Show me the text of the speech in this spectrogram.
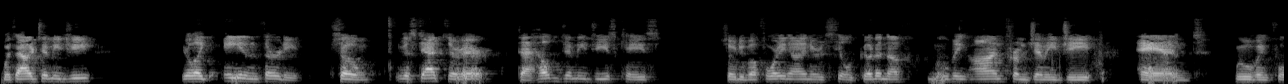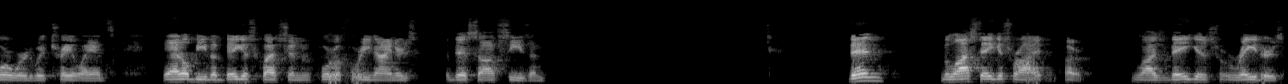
Without Jimmy G, you're like 8 and 30. So the stats are there to help Jimmy G's case. So do the 49ers feel good enough moving on from Jimmy G and moving forward with Trey Lance? That'll be the biggest question for the 49ers this offseason. Then the Las Vegas Ride, or Las Vegas Raiders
